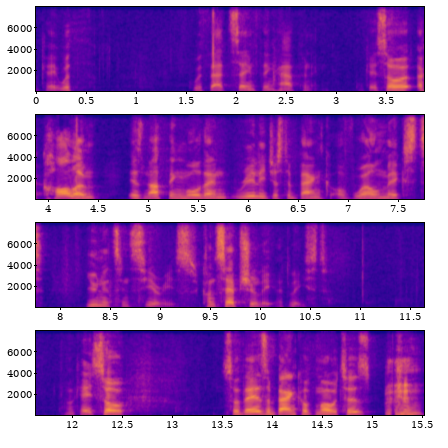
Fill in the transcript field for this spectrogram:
okay, with, with that same thing happening. Okay, so a, a column is nothing more than really just a bank of well-mixed units in series, conceptually at least. Okay, so, so there's a bank of motors.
